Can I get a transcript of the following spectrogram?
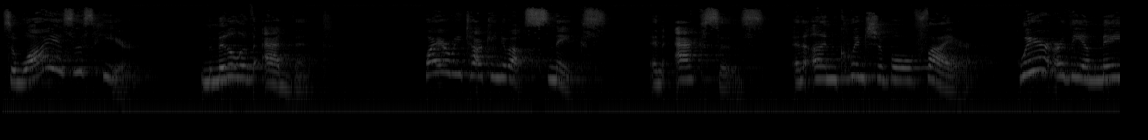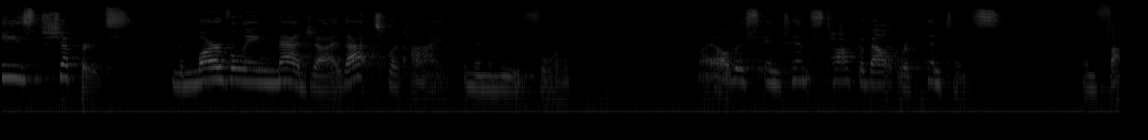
So, why is this here in the middle of Advent? Why are we talking about snakes and axes and unquenchable fire? Where are the amazed shepherds and the marveling magi? That's what I am in the mood for. Why all this intense talk about repentance and fire?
